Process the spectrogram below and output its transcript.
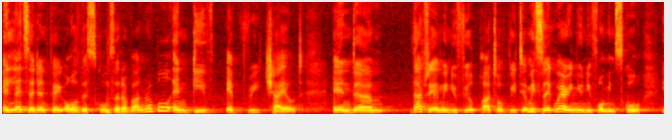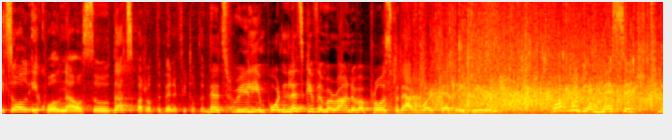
and let's identify all the schools that are vulnerable and give every child. And um, that way, I mean, you feel part of it. I mean, it's like wearing uniform in school. It's all equal now. So that's part of the benefit of the That's really important. Let's give them a round of applause for that work that they do. What would your message to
